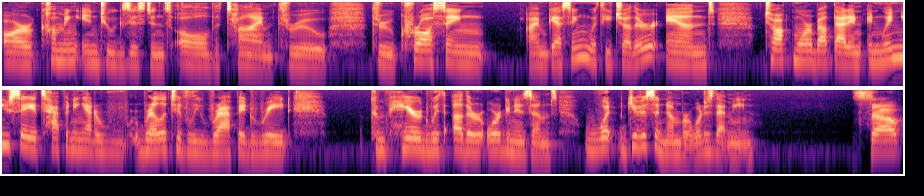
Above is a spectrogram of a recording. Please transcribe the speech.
are coming into existence all the time through through crossing, I'm guessing, with each other, and talk more about that. And, and when you say it's happening at a relatively rapid rate compared with other organisms, what give us a number? What does that mean? So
